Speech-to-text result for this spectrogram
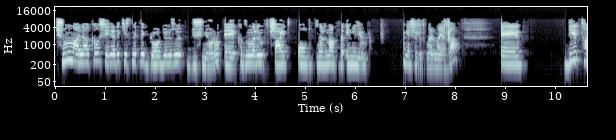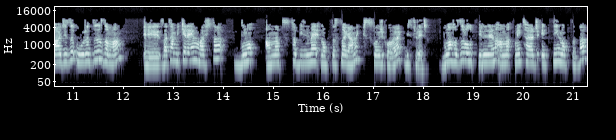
şununla alakalı şeyleri de kesinlikle gördüğünüzü düşünüyorum. E, kadınların şahit olduklarına da eminim. Yaşadıklarına ya da. E, bir tacize uğradığı zaman e, zaten bir kere en başta bunu anlatabilme noktasına gelmek psikolojik olarak bir süreç. Buna hazır olup birilerine anlatmayı tercih ettiği noktada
